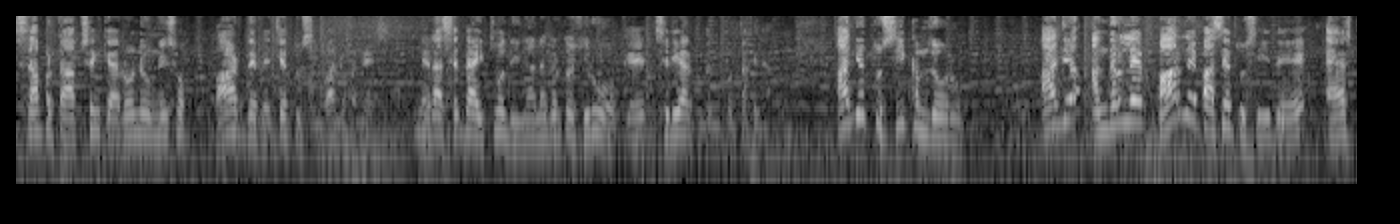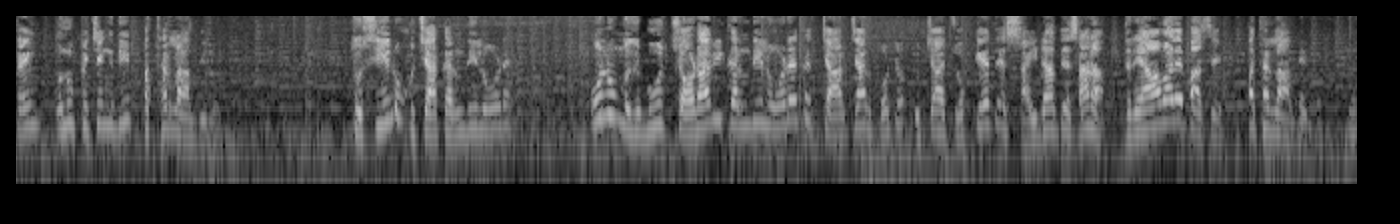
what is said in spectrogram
ਸਾ ਪ੍ਰਤਾਪ ਸਿੰਘ ਕੈਰੋ ਨੇ 1962 ਦੇ ਵਿੱਚ ਇਹ ਤੁਸੀਂ ਬੰਨ ਬੰਨੇ ਜਿਹੜਾ ਸਿੱਧਾ ਇੱਥੋਂ ਦੀਨਾਨਗਰ ਤੋਂ ਸ਼ੁਰੂ ਹੋ ਕੇ ਸ੍ਰੀ ਹਰਗੋਬਿੰਦਪੁਰ ਤੱਕ ਜਾਂਦਾ ਅੱਜ ਤੁਸੀਂ ਕਮਜ਼ੋਰ ਹੋ। ਅੱਜ ਅੰਦਰਲੇ, ਬਾਹਰਲੇ ਪਾਸੇ ਤੁਸੀਂ ਦੇ ਇਸ ਟਾਈਮ ਉਹਨੂੰ ਪਿਚਿੰਗ ਦੀ ਪੱਥਰ ਲਾਉਣ ਦੀ ਲੋੜ ਤੁਸੀਂ ਇਹਨੂੰ ਉੱਚਾ ਕਰਨ ਦੀ ਲੋੜ ਹੈ। ਉਹਨੂੰ ਮਜ਼ਬੂਤ ਚੌੜਾ ਵੀ ਕਰਨ ਦੀ ਲੋੜ ਹੈ ਤੇ 4-4 ਫੁੱਟ ਉੱਚਾ ਚੁੱਕ ਕੇ ਤੇ ਸਾਈਡਾਂ ਤੇ ਸਾਰਾ ਦਰਿਆ ਵਾਲੇ ਪਾਸੇ ਪੱਥਰ ਲਾਉਣ ਦੀ ਲੋੜ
